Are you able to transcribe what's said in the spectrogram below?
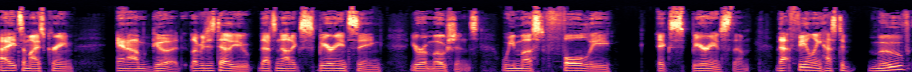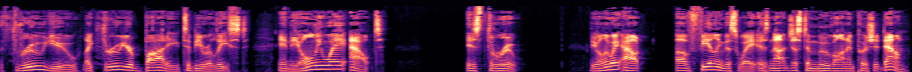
I ate some ice cream, and I'm good. Let me just tell you, that's not experiencing your emotions. We must fully experience them. That feeling has to move through you, like through your body to be released. And the only way out is through. The only way out of feeling this way is not just to move on and push it down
